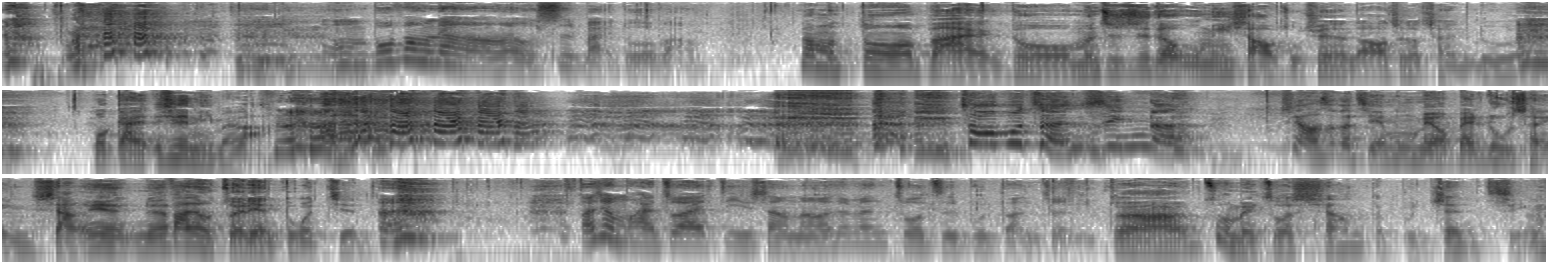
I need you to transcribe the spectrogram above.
我们播放量好像有四百多吧？那么多百多，我们只是个无名小卒，却能到这个程度了。我感谢你们啦！超不诚心的，幸好这个节目没有被录成影像，因为你会发现我嘴脸多贱。而且我们还坐在地上，然后这边坐姿不端正。对啊，坐没坐相的不正经。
